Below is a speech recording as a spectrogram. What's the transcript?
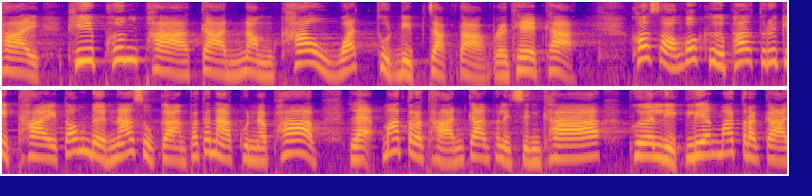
ไทยที่พึ่งพาการนำเข้าวัตถุดิบจากต่างประเทศค่ะ ข้อ 2 ก็คือภาคธุรกิจไทยต้องเดินหน้าสู่การพัฒนาคุณภาพ และมาตรฐานการผลิตสินค้า เพื่อหลีกเลี่ยงมาตรการ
